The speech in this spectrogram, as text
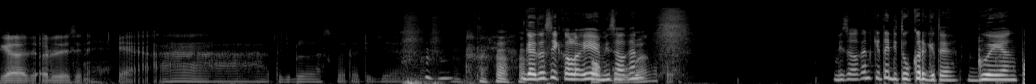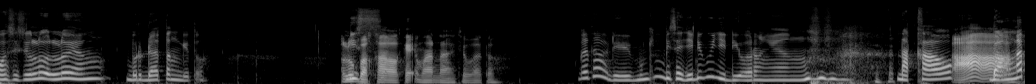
gitu udah di sini. Kayak ah 17 gue udah di Jerman. nggak tuh sih kalau iya misalkan banget ya? Misalkan kita ditukar gitu ya gue yang posisi lu lu yang baru datang gitu Lo bisa. bakal kayak mana coba tuh? nggak tahu deh mungkin bisa jadi gue jadi orang yang nakal Ah, banget.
